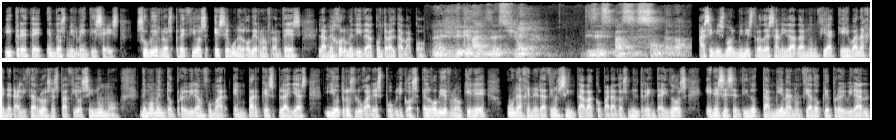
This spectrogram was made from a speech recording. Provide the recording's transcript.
y 13 en 2026. Subir los precios es, según el gobierno francés, la mejor medida contra el tabaco. La Asimismo, el ministro de Sanidad anuncia que van a generalizar los espacios sin humo. De momento prohibirán fumar en parques, playas y otros lugares públicos. El gobierno quiere una generación sin tabaco para 2032. En ese sentido, también ha anunciado que prohibirán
